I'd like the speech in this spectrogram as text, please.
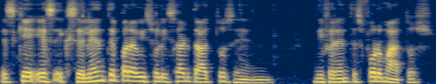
es que es excelente para visualizar datos en diferentes formatos,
